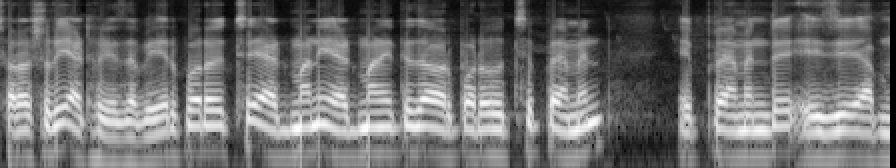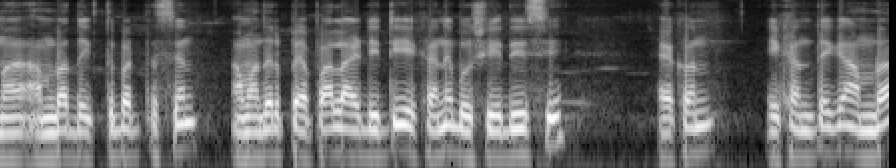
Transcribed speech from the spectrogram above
সরাসরি অ্যাড হয়ে যাবে। এরপরে হচ্ছে অ্যাড মানি অ্যাড মানিতে যাওয়ার পরে হচ্ছে পেমেন্ট এই পেমেন্টে এই যে আপনার, আমরা দেখতে পারতেছেন, আমাদের পেপাল আইডিটি এখানে বসিয়ে দিয়েছি। এখন এখান থেকে আমরা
